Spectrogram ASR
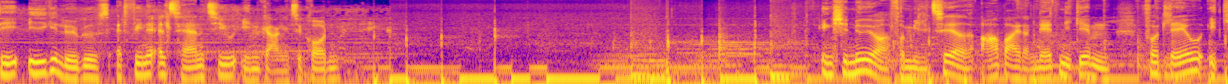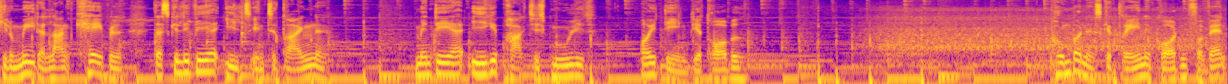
Det er ikke lykkedes at finde alternative indgange til grotten. Ingeniører fra militæret arbejder natten igennem for at lave et kilometer langt kabel, der skal levere ilt ind til drengene. Men det er ikke praktisk muligt, og ideen bliver droppet. Pumperne skal dræne grotten for vand,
